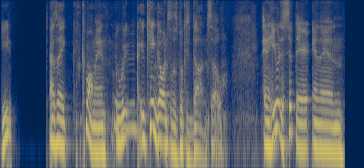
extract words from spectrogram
do you? I was like, come on, man, we, mm-hmm. you can't go until this book is done. So, and he would just sit there, and then.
